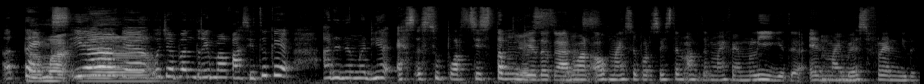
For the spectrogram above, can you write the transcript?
uh, thanks Namanya. ya kayak ucapan terima kasih tuh kayak ada nama dia as a support system Yes, gitu kan yes. one of my support system after my family gitu and my best friend gitu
